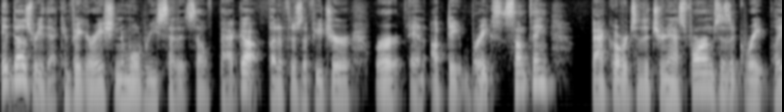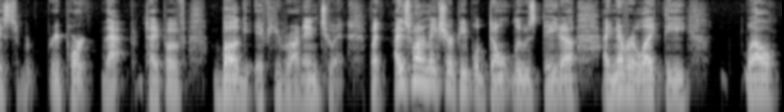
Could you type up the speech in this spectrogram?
it does read that configuration and will reset itself back up. But if there's a future where an update breaks something, back over to the TrueNAS forums is a great place to report that type of bug if you run into it. But I just want to make sure people don't lose data. I never like the, well,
